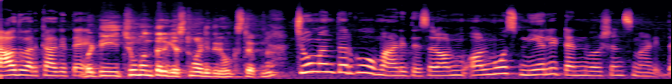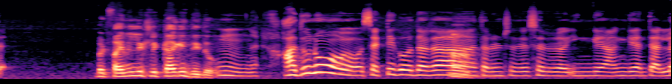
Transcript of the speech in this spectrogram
ಯಾವ್ದು ವರ್ಕ್ ಆಗುತ್ತೆ? ಬಟ್ ಈ ಚುಮಂತರ್ಗೆ ಎಷ್ಟು ಮಾಡಿದ್ರಿ ಹುಕ್ ಸ್ಟೆಪ್ನ ಚೂಮಂತರ್ಗೂ ಮಾಡಿದ್ದೆ sir almost nearly ten versions ಮಾಡಿದ್ದೆ. ಬಟ್ ಫೈನಲಿ ಕ್ಲಿಕ್ ಆಗಿದ್ದು ಇದು. ಅದೂ ಸೆಟ್ಟಿಗೆ ಹೋದಾಗ ತರುಣ್ ಸರ್ ಹಿಂಗೆ ಹಂಗೆ ಅಂತ ಎಲ್ಲ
